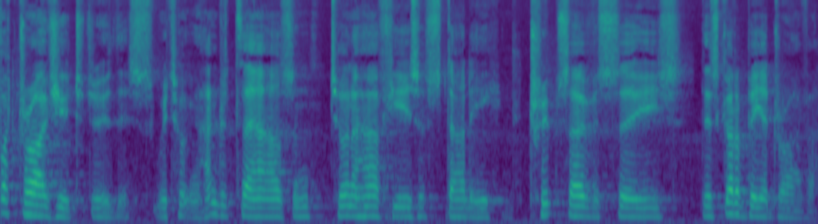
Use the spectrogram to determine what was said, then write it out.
What drives you to do this? We're talking 100,000, two and a half years of study, trips overseas. There's got to be a driver.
